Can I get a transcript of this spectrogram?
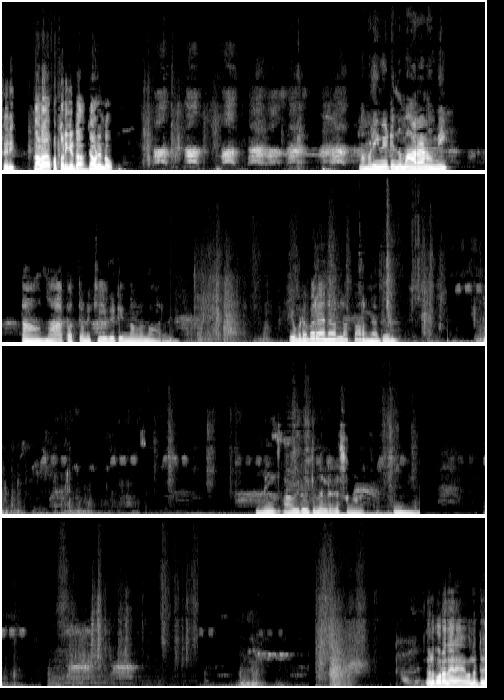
ശരി. നാളെ പത്ത് മണിക്ക് ഞാൻ അവിടെ ഉണ്ടാവും. നമ്മൾ ഈ വീട്ടിൽ നിന്ന് മാറണോ മീ ആ നാളെ പത്ത് മണിക്ക് ഈ വീട്ടിൽ നിന്ന് നമ്മൾ മാറണം. ഇവിടെ വരാനാണല്ലോ പറഞ്ഞത്? ഉമ്മി ആ വീട് നോക്കി നല്ല രസമാണ്. നിങ്ങൾ കുറെ നേരമായി വന്നിട്ട്?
